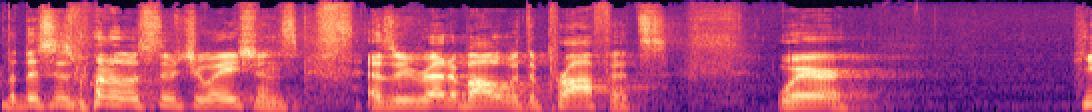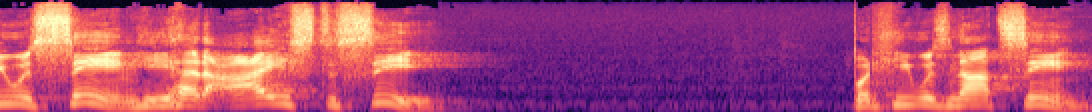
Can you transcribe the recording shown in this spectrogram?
but this is one of those situations, as we read about with the prophets, where he was seeing, he had eyes to see, but he was not seeing.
